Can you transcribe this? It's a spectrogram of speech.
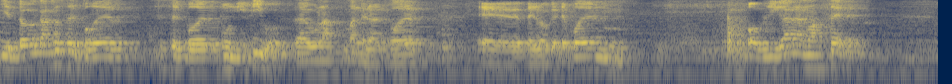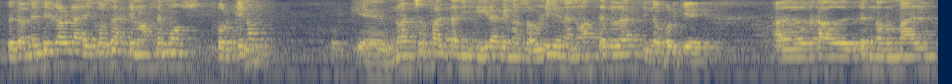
Y en todo caso es el poder, es el poder punitivo, de alguna manera, el poder eh, de lo que te pueden obligar a no hacer. Pero también fijaros la de cosas que no hacemos, ¿por qué no? Porque no ha hecho falta ni siquiera que nos obliguen a no hacerlas, sino porque ha dejado de ser normal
